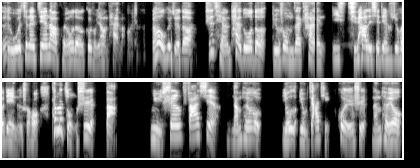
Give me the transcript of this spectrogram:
呃，我现在接纳朋友的各种样态嘛。然后我会觉得之前太多的，比如说我们在看一其他的一些电视剧和电影的时候，他们总是把女生发现男朋友有有家庭，或者是男朋友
